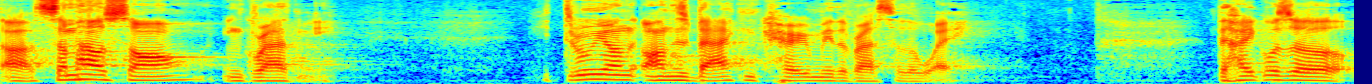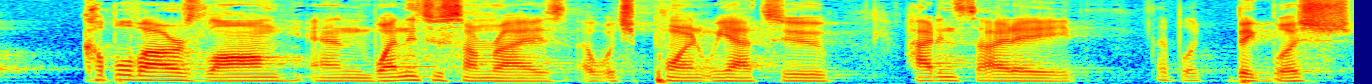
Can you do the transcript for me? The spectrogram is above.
uh, somehow saw and grabbed me. He threw me on, on his back and carried me the rest of the way. The hike was a couple of hours long and went into sunrise, at which point we had to hide inside a big bush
